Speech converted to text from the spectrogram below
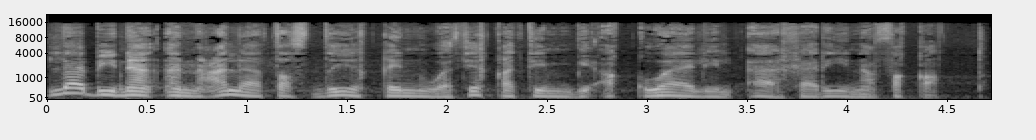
لا بناء على تصديق وثقة بأقوال الآخرين فقط.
